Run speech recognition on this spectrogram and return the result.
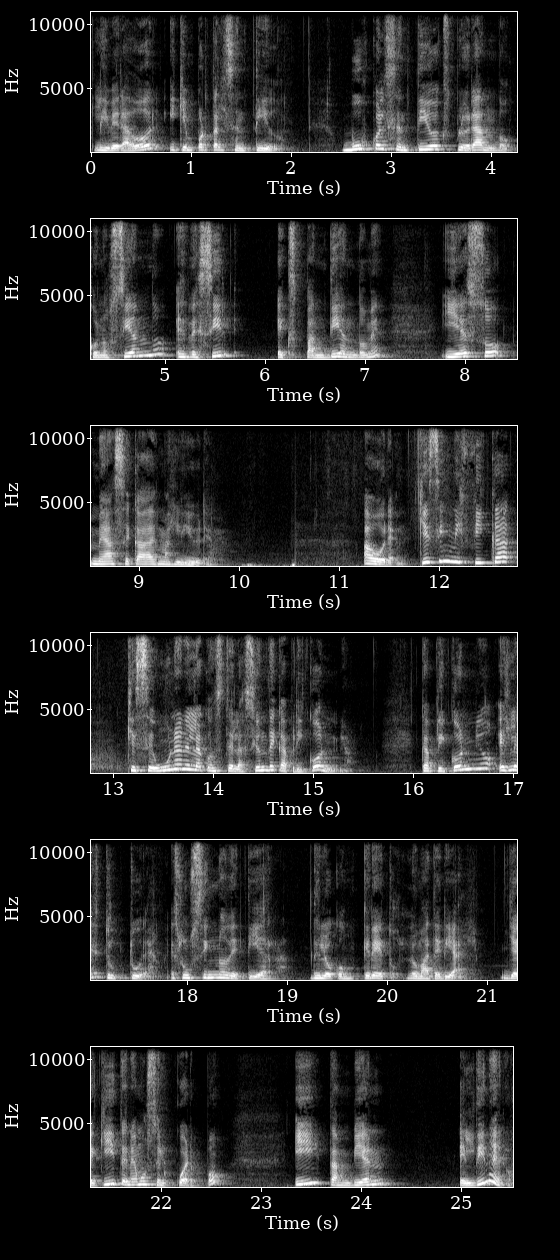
liberador y quien porta el sentido, Busco el sentido explorando, conociendo, es decir, expandiéndome, y eso me hace cada vez más libre. Ahora, ¿qué significa que se unan en la constelación de Capricornio? Capricornio es la estructura, es un signo de tierra, de lo concreto, lo material. Y aquí tenemos el cuerpo y también el dinero,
